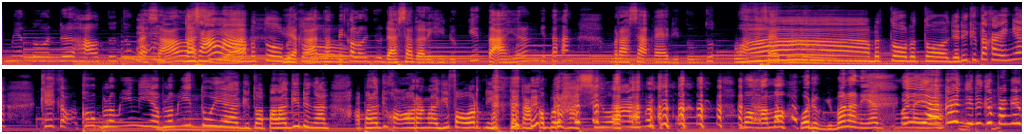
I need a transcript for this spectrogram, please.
metode how to itu nggak Mm-mm, salah nggak sih salah ya betul Iya betul kan, tapi kalau itu dasar dari hidup kita, akhirnya kita kan merasa kayak dituntut, wah saya belum. Ah, betul betul. Jadi kita kayaknya kayak kok, kok belum ini ya, belum Hmm. itu ya gitu. Apalagi dengan apalagi kalau orang lagi forward nih tentang keberhasilan. Mau nggak mau, waduh gimana nih ya, gimana Iya ya? kan jadi kepengen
